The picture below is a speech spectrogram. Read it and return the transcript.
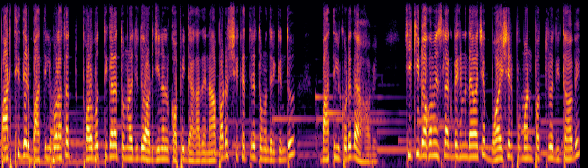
প্রার্থীদের বাতিল বলা অর্থাৎ পরবর্তীকালে তোমরা যদি অরিজিনাল কপি দেখাতে না পারো, সেক্ষেত্রে তোমাদের কিন্তু বাতিল করে দেওয়া হবে। কি কি ডকুমেন্টস লাগবে এখানে দেওয়া আছে? বয়সের প্রমাণপত্র দিতে হবে।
